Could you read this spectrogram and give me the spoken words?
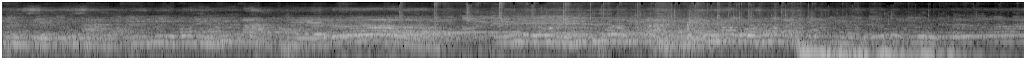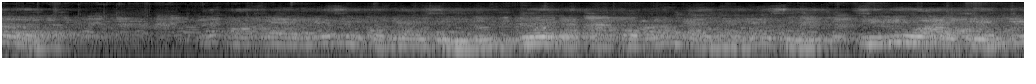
พิมพ์เสียงอีสานปีนี้ก็เห็นบาดแผลเด้อปีนี้ก็เห็นท่วมบาดแผลเท่าบนเท่ากันยังเหลือเด้อลูกเด้อและขอแรงเอฟซีของยายสีด้วยนะคะขอกำลังใจให้ยายสีซีรีส์วายเข็มกี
